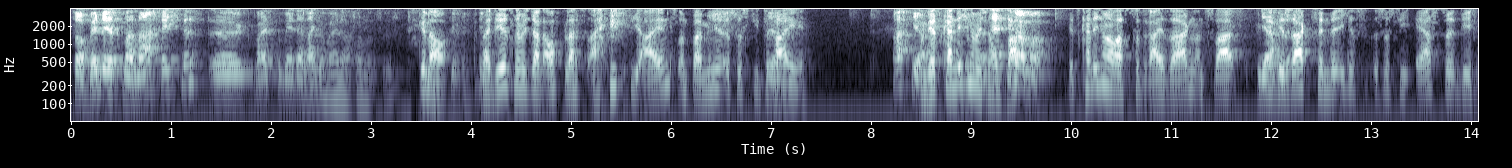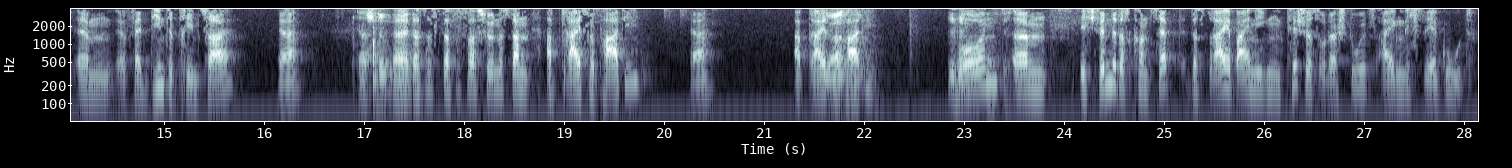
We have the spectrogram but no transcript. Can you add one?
So, wenn du jetzt mal nachrechnest, äh, weißt du, wer der Langeweiler von uns ist. Genau. Bei dir ist nämlich dann auf Platz 1 die 1 und bei mir ist es die 3. Ja. Ach ja. Und jetzt kann ich nämlich noch ein paar, jetzt kann ich mal was zu 3 sagen und zwar, wie gesagt, finde ich, es, es ist die erste die, ähm, verdiente Primzahl. Ja. Das stimmt. Äh, das ist das ist was Schönes dann ab 3 ist eine Party. Ja. Ab 3 ist eine ist Party. Mhm, Und ist ähm, ich finde das Konzept des dreibeinigen Tisches oder Stuhls eigentlich sehr gut,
